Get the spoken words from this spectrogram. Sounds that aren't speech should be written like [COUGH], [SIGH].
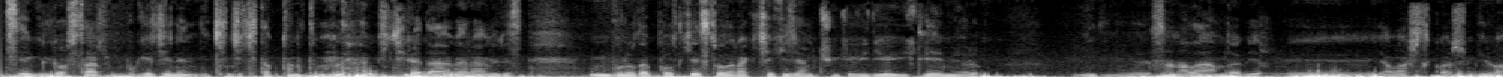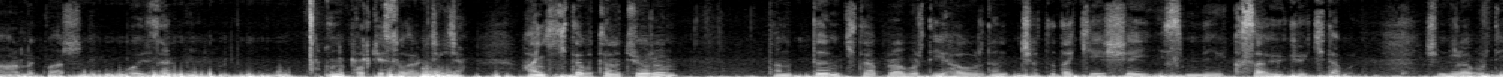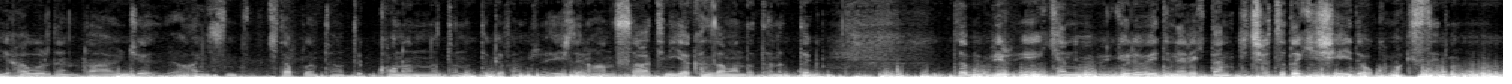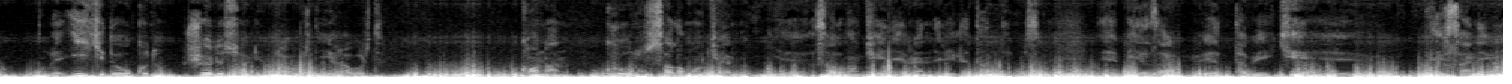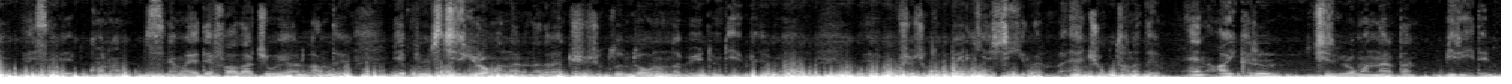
Evet sevgili dostlar bu gecenin ikinci kitap tanıtımında [LAUGHS] bir kere daha beraberiz. Bunu da podcast olarak çekeceğim çünkü videoyu yükleyemiyorum. Ee, Sanal ağımda bir e, yavaşlık var, bir ağırlık var. O yüzden onu podcast olarak çekeceğim. Hangi kitabı tanıtıyorum? Tanıttığım kitap Robert E. Howard'ın Çatıdaki Şey isimli kısa öykü kitabı. Şimdi Robert E. Howard'ın daha önce hangisini kitaplarını tanıttık? Conan'ını tanıttık. Efendim Ejderhanın Saatini yakın zamanda tanıttık. Tabii bir e, kendime bir görev edinerekten çatıdaki şeyi de okumak istedim. Ve iyi ki de okudum. Şöyle söyleyeyim. Robert E. Howard Conan, Cool, Salomon Kane, e, Salomon Kane evrenleriyle tanıdığımız e, bir yazar ve tabii ki e, efsanevi eseri Conan sinemaya defalarca uyarlandı. Hepimiz çizgi romanlarında da ben çocukluğumda onunla büyüdüm diyebilirim. Yani, e, çocukluğumda ilk gençlik yıllarımda en çok tanıdığım, en aykırı çizgi romanlardan biriydi.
